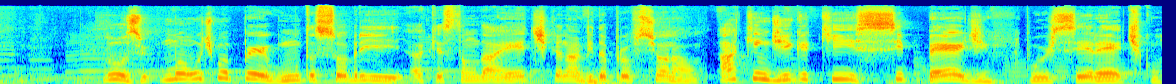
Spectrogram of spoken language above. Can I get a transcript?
Lúcio, uma última pergunta sobre a questão da ética na vida profissional. Há quem diga que se perde por ser ético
